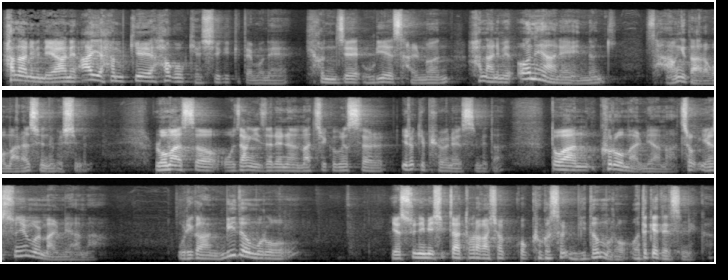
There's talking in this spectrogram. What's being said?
하나님이 내 안에 아예 함께 하고 계시기 때문에 현재 우리의 삶은 하나님의 은혜 안에 있는 상황이다라고 말할 수 있는 것입니다. 로마서 5장 2절에는 마치 그것을 이렇게 표현했습니다. 또한 그로 말미암아, 즉 예수님을 말미암아 우리가 믿음으로 예수님이 십자가 돌아가셨고 그것을 믿음으로 어떻게 됐습니까?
